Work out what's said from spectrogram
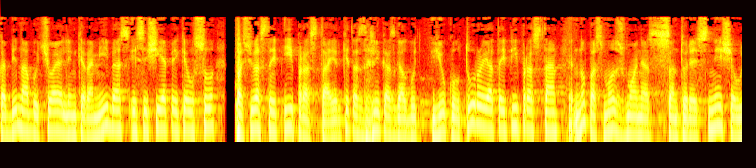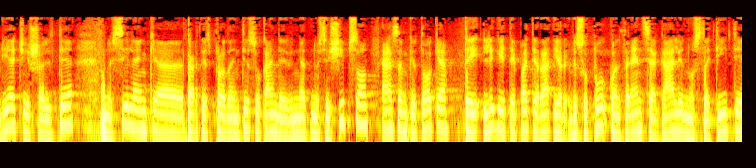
kabina, bučiuoja, linkia ramybės, įsišiepia iki ausų. Pas juos taip įprasta ir kitas dalykas, galbūt jų kultūroje taip įprasta. Nu, pas mus žmonės santūresni, šiauriečiai, šalti, nusilenkia, kartais prodantį sukandė ir net nusišypso, esam kitokie. Tai lygiai taip pat yra ir visupų konferencija gali nustatyti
